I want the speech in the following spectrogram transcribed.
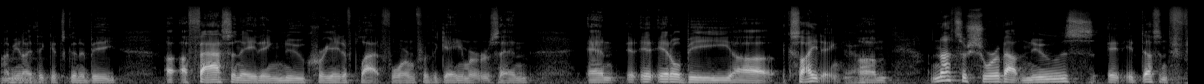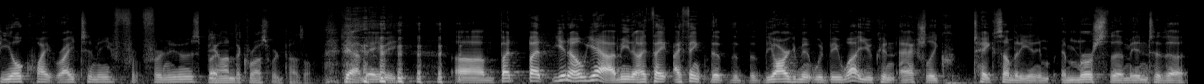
I mean, I think it's going to be a, fascinating new creative platform for the gamers, and and it, will be uh, exciting. Yeah. Um, I'm not so sure about news. It, it, doesn't feel quite right to me for, for news. Beyond the crossword puzzle. Yeah, maybe. um, but but you know, yeah. I mean, I think I think the, the, the argument would be, well, you can actually take somebody and immerse them into the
